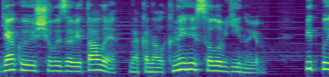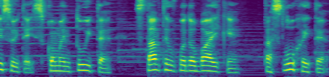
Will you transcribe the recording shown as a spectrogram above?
дякую, що ви завітали на канал Книги Солов'їною. Підписуйтесь, коментуйте, ставте вподобайки та слухайте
